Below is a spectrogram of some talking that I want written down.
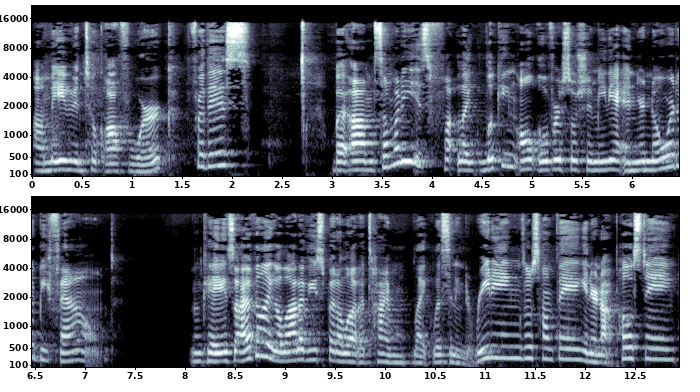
um, may even took off work for this. But um, somebody is like looking all over social media and you're nowhere to be found. Okay, so I feel like a lot of you spend a lot of time like listening to readings or something and you're not posting.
